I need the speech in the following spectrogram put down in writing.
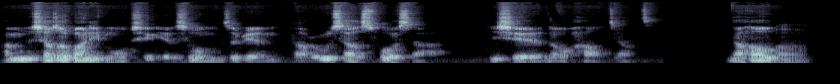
他们的销售管理模型也是我们这边导入 Salesforce 啊一些 know how 这样子，然后。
